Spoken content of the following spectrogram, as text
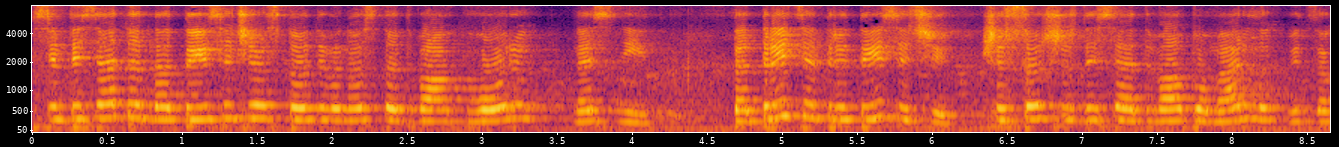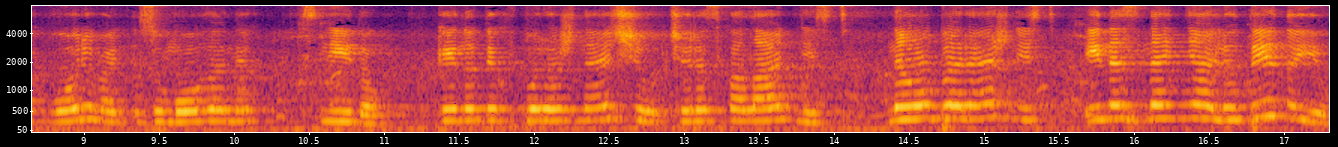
71 тисяча 192 хворих на СНІД та 33 тисячі 662 померлих від захворювань, зумовлених СНІДом, кинутих в порожнечу через халатність, необережність і незнання людиною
